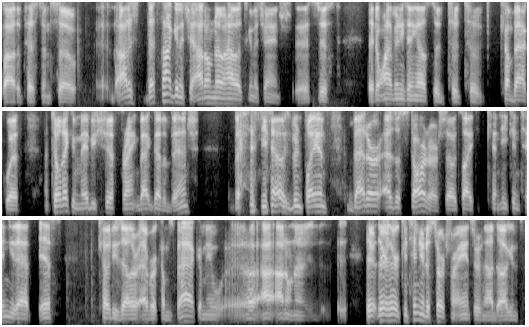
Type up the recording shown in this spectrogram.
by the Pistons. So uh, I just that's not going to change. I don't know how that's going to change. It's just they don't have anything else to, to, to come back with until they can maybe shift Frank back to the bench. you know, he's been playing better as a starter. So it's like, can he continue that if Cody Zeller ever comes back? I mean, uh, I, I, don't know. They're, they're, they're continuing to search for answers now, Doug. And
